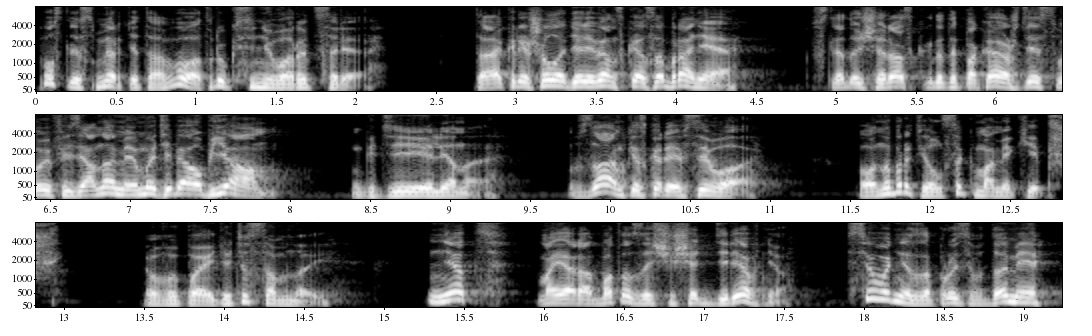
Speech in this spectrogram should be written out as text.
после смерти того от рук синего рыцаря. «Так решило деревенское собрание. В следующий раз, когда ты покажешь здесь свою физиономию, мы тебя убьем. «Где Елена?» «В замке, скорее всего». Он обратился к маме Кипш. «Вы поедете со мной?» «Нет, моя работа – защищать деревню. Сегодня запрусь в доме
